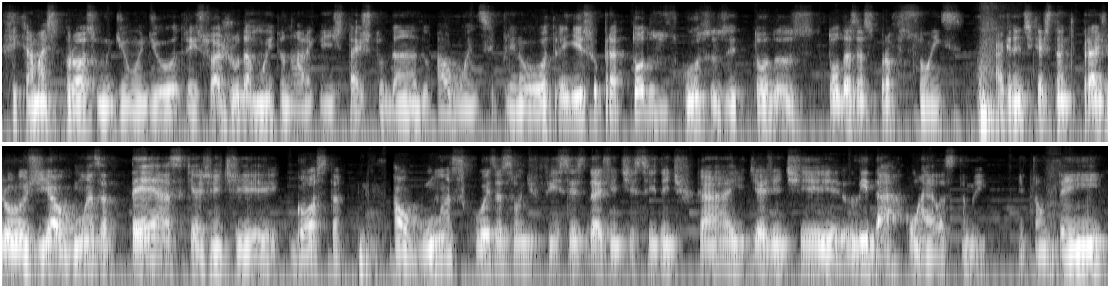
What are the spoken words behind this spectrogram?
ficar mais próximo de um e de outro. Isso ajuda muito na hora que a gente está estudando alguma disciplina ou outra, e isso para todos os cursos e todos, todas as profissões. A grande questão é que para geologia, algumas até as que a gente gosta, algumas coisas são difíceis da gente se identificar e de a gente lidar com elas também. Então tem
